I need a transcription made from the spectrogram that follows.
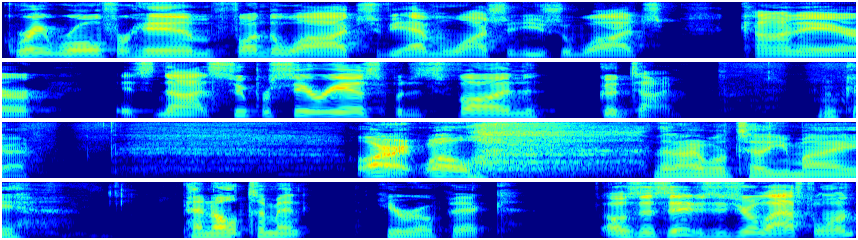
great role for him, fun to watch. If you haven't watched it, you should watch Con Air. It's not super serious, but it's fun. Good time. okay. All right. Well, then I will tell you my penultimate hero pick. Oh, is this it? Is this your last one?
